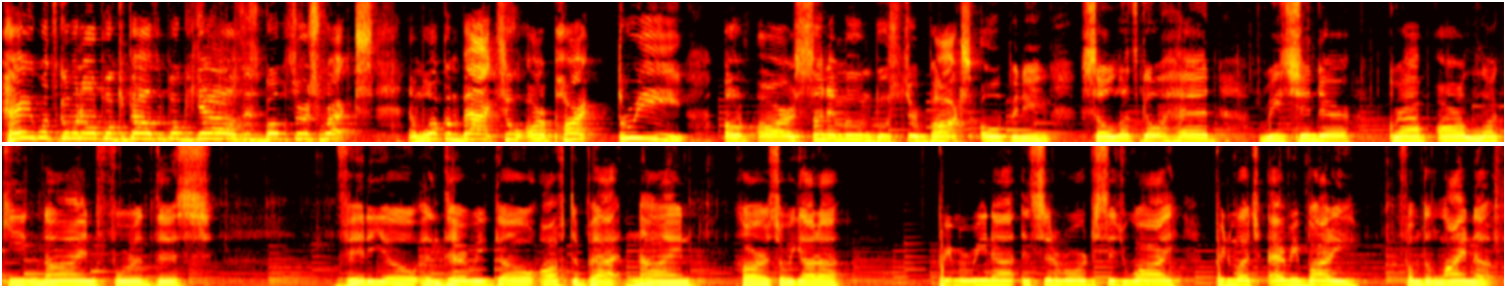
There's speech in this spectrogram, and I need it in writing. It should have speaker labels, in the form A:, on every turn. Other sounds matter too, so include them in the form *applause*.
A: Hey, what's going on, Poke Pals and Poke Gals? This is Bulbasaurus Rex, and welcome back to our part three of our Sun and Moon booster box opening. So let's go ahead, reach in there, grab our lucky nine for this video, and there we go. Off the bat, nine cards. So we got a Primarina, Incineroar, Decidueye, pretty much everybody from the lineup.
